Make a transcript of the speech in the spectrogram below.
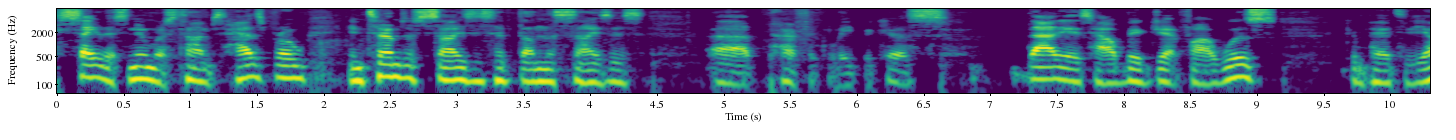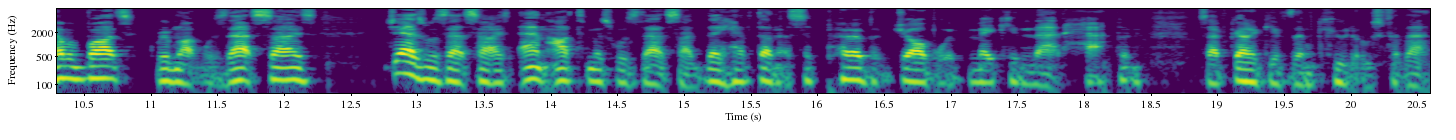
say this numerous times, Hasbro, in terms of sizes, have done the sizes uh, perfectly because that is how big Jetfire was compared to the other bots. Grimlock was that size, Jazz was that size, and Optimus was that size. They have done a superb job with making that happen. So I've got to give them kudos for that.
